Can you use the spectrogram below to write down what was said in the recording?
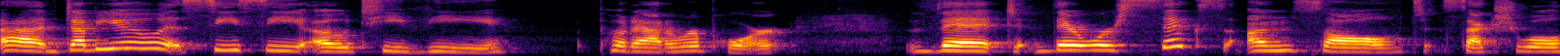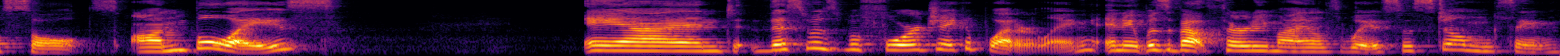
uh, WCCO TV put out a report that there were six unsolved sexual assaults on boys. And this was before Jacob Wetterling, and it was about 30 miles away, so still in the same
